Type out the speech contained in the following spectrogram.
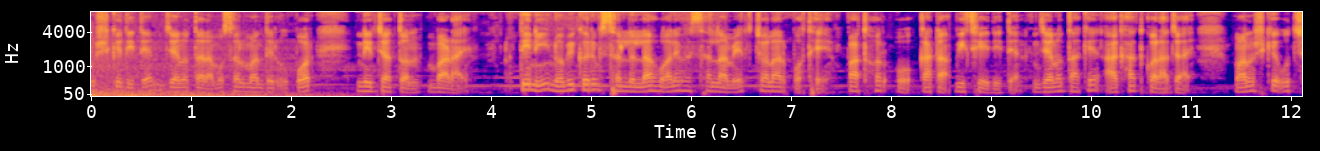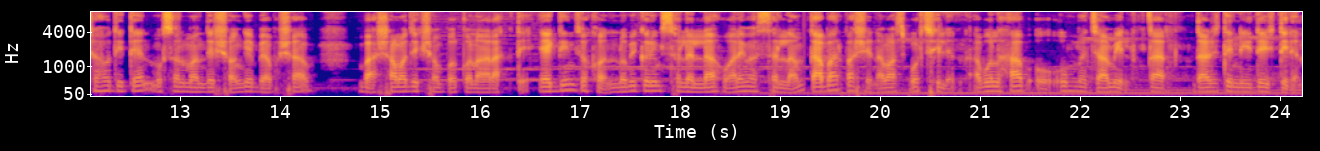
উস্কে দিতেন যেন তারা মুসলমানদের উপর নির্যাতন বাড়ায়। তিনি নবী করিম সাল্লাহ আলহামের চলার পথে পাথর ও কাটা বিছিয়ে দিতেন যেন তাকে আঘাত করা যায়। মানুষকে উৎসাহ দিতেন, মুসলমানদের সঙ্গে ব্যবসা বা সামাজিক সম্পর্ক না রাখতে। একদিন যখন নবী করিম সাল্লাহ আলহাম কাবার পাশে নামাজ পড়ছিলেন, আবুল হাব ও উম্মে জামিল তার দাসদের নির্দেশ দিলেন।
